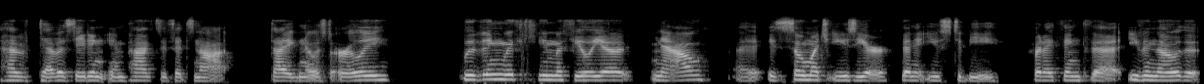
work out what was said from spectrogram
have devastating impacts if it's not diagnosed early. Living with hemophilia now is so much easier than it used to be. But I think that even though the,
